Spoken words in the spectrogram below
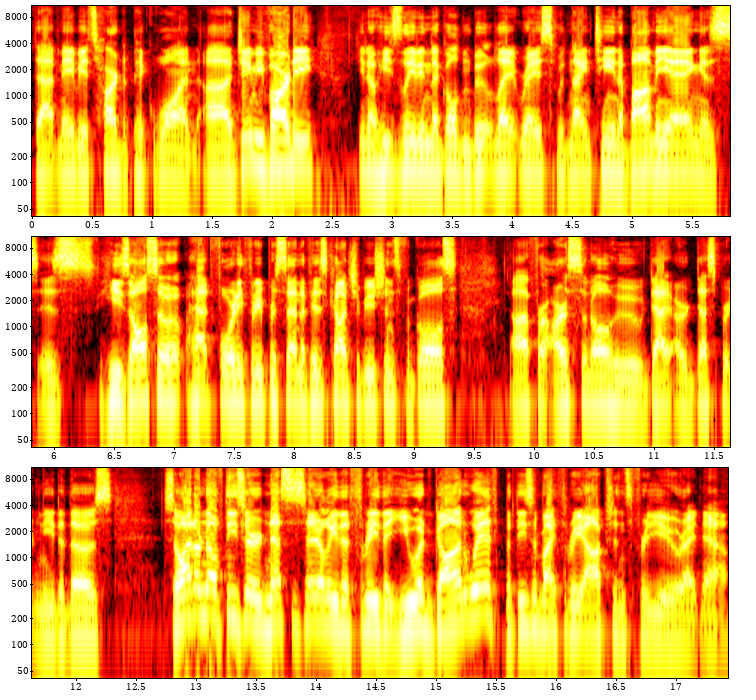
that maybe it's hard to pick one. Uh, Jamie Vardy you know he's leading the Golden Boot late race with 19. Aubameyang is is he's also had 43% of his contributions for goals uh, for Arsenal, who de- are desperate need of those. So I don't know if these are necessarily the three that you would gone with, but these are my three options for you right now.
